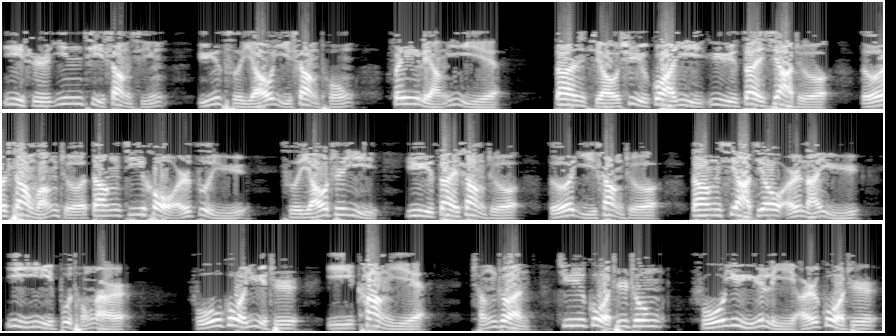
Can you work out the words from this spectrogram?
亦是阴气上行，与此爻以上同，非两义也。但小畜卦意欲在下者，得上往者当积后而自语；此爻之意欲在上者，得以上者当下交而难语，意义不同耳。夫过欲之，以抗也。成传居过之中，夫欲于理而过之，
